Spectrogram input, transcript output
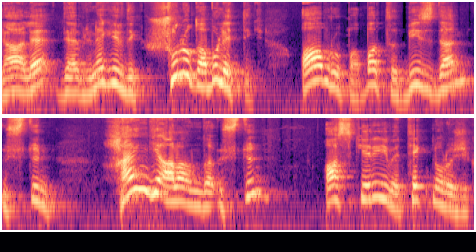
Lale devrine girdik. Şunu kabul ettik. Avrupa, Batı bizden üstün. Hangi alanda üstün? Askeri ve teknolojik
